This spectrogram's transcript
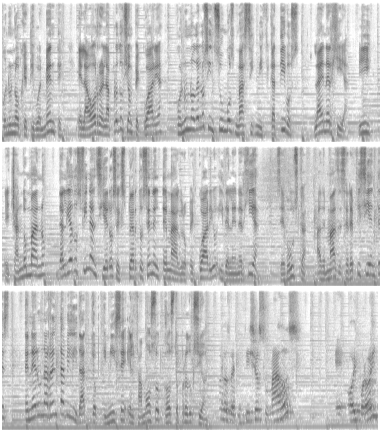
Con un objetivo en mente, el ahorro en la producción pecuaria con uno de los insumos más significativos, la energía, y echando mano de aliados financieros expertos en el tema agropecuario y de la energía. Se busca, además de ser eficientes, tener una rentabilidad que optimice el famoso costo-producción. Los beneficios sumados, eh, hoy por hoy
